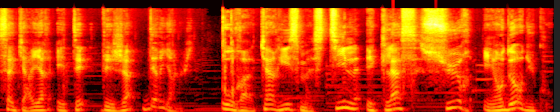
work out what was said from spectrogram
sa carrière était déjà derrière lui. Aura, charisme, style et classe sur et en dehors du cours.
